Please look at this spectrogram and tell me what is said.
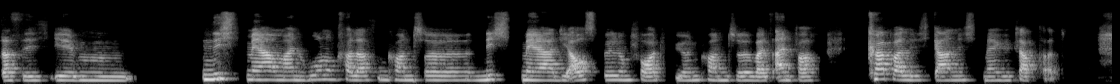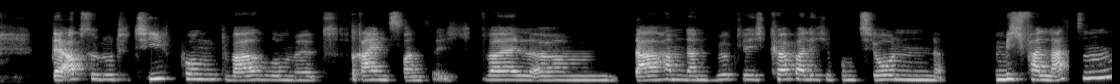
dass ich eben nicht mehr meine Wohnung verlassen konnte, nicht mehr die Ausbildung fortführen konnte, weil es einfach körperlich gar nicht mehr geklappt hat. Der absolute Tiefpunkt war so mit 23, weil ähm, da haben dann wirklich körperliche Funktionen mich verlassen,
